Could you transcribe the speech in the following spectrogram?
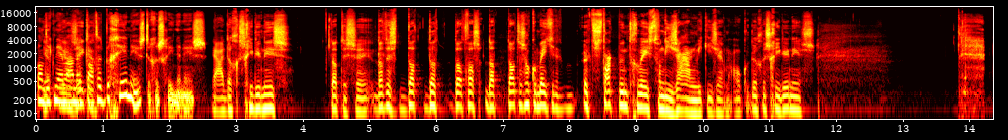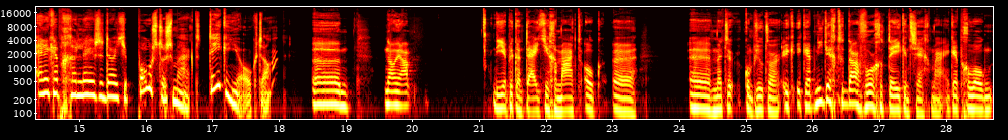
Want Ja, ik neem ja, aan dat zeker. dat het begin is, de geschiedenis. ja, de geschiedenis. Dat is, eh, dat is, dat, dat, dat was, dat, dat is ook een beetje het, het startpunt geweest van die Zaanwiki, zeg maar. Ook de geschiedenis. En ik heb gelezen dat je posters maakt. Teken je ook dan? Ehm, nou ja, die heb ik een tijdje gemaakt, ook eh, eh, met de computer. Ik, ik heb niet echt daarvoor getekend, zeg maar. Ik heb gewoon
